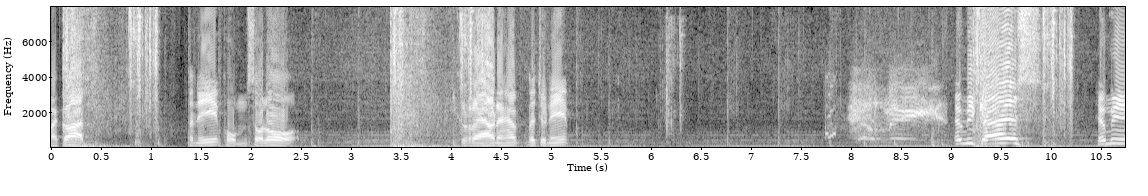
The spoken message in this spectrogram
my god ตอนนี้ผมโซโล่อีกแล้วนะครับแล้วจุดนี้ Help me. Guys Help me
